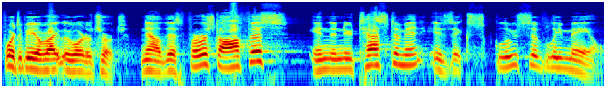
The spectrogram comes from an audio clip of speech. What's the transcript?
for it to be a rightly ordered church. Now, this first office in the New Testament is exclusively male.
